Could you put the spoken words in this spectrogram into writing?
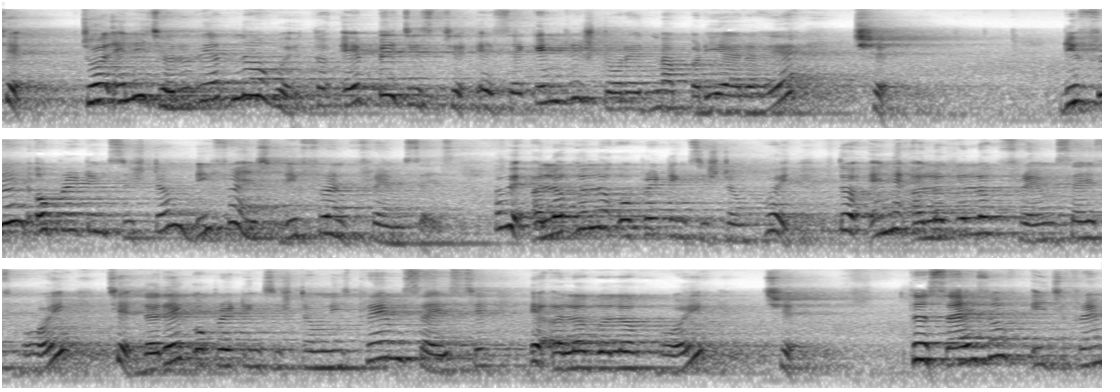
છે. જો એની જરૂરિયાત ન હોય તો એ પેજીસ છે એ સેકન્ડરી સ્ટોરેજમાં પડ્યા રહે છે. Different operating system defines different frame size. હવે અલગ અલગ ઓપરેટિંગ સિસ્ટમ હોય તો એને અલગ અલગ ફ્રેમ સાઇઝ હોય છે. દરેક ઓપરેટિંગ સિસ્ટમની ફ્રેમ સાઇઝ છે એ અલગ અલગ હોય છે. The size of each frame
